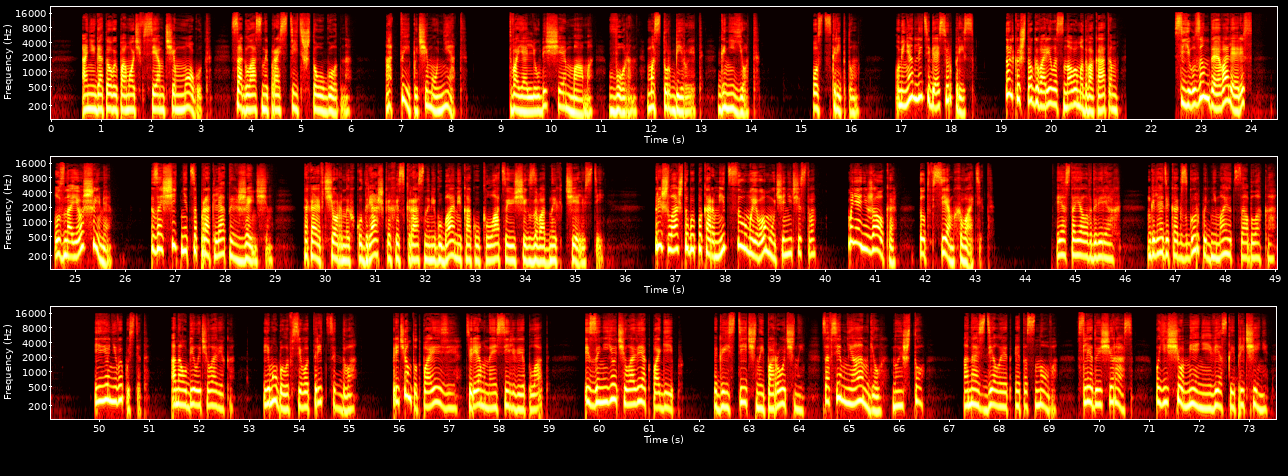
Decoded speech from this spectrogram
Они готовы помочь всем, чем могут, согласны простить что угодно. А ты почему нет? Твоя любящая мама, ворон, мастурбирует, гниет. Постскриптум. У меня для тебя сюрприз. Только что говорила с новым адвокатом. Сьюзан Де Валерис. Узнаешь имя? Защитница проклятых женщин. Такая в черных кудряшках и с красными губами, как у клацающих заводных челюстей. Пришла, чтобы покормиться у моего мученичества. Мне не жалко, тут всем хватит. Я стояла в дверях, глядя, как с гор поднимаются облака. Ее не выпустят. Она убила человека. Ему было всего 32. Причем тут поэзия, тюремная Сильвия Плат. Из-за нее человек погиб. Эгоистичный, порочный, совсем не ангел, ну и что? Она сделает это снова, в следующий раз, по еще менее веской причине —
